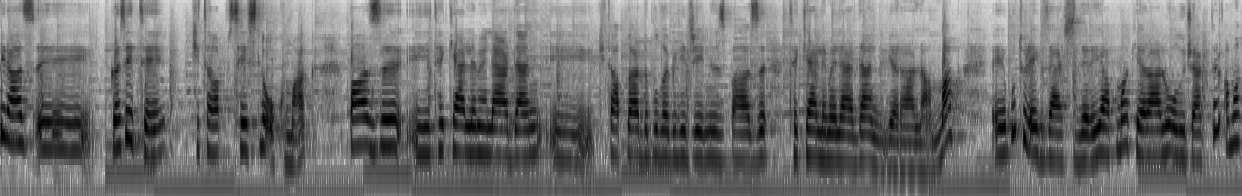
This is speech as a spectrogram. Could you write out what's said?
biraz e, gazete, kitap, sesli okumak, bazı e, tekerlemelerden, e, kitaplarda bulabileceğiniz bazı tekerlemelerden yararlanmak, e, bu tür egzersizleri yapmak yararlı olacaktır. Ama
